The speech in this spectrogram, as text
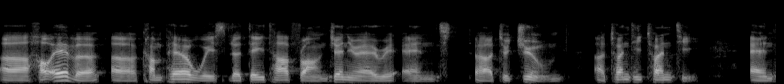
however, compared with the data from January and uh, to June uh, 2020 and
